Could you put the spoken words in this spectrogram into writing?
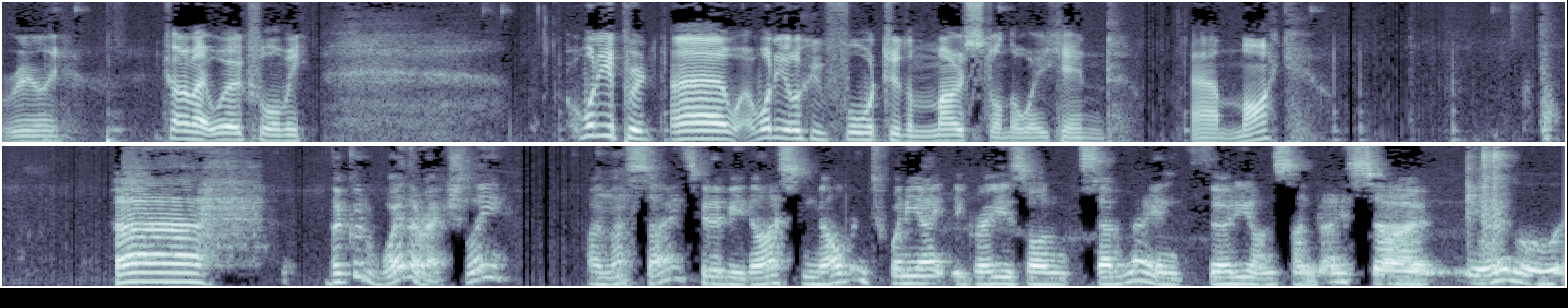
really? Trying to make work for me. What are you? Uh, what are you looking forward to the most on the weekend, uh, Mike? Uh, the good weather, actually. I must say, it's going to be nice in Melbourne. Twenty-eight degrees on Saturday and thirty on Sunday. So you know, it'll,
